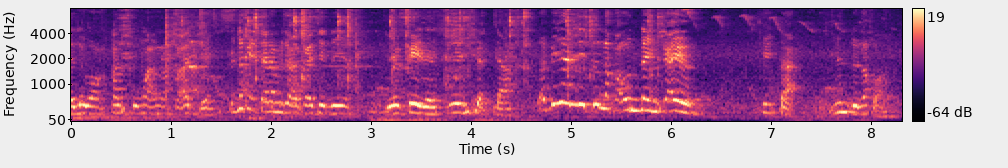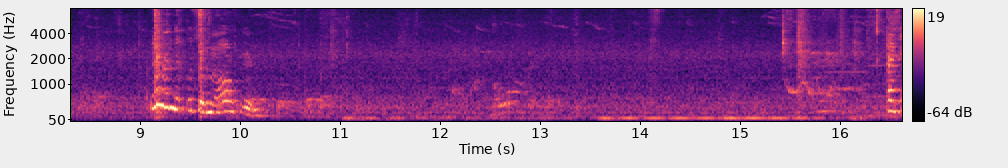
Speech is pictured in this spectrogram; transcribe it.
Dalawang ko nga ang naka-add eh. Pinakita naman sa kasi di, di pila, screenshot na. Sabi yan dito naka-online kayo. Kita, nandun ako. Pero hindi ko sa ma-open. Kasi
